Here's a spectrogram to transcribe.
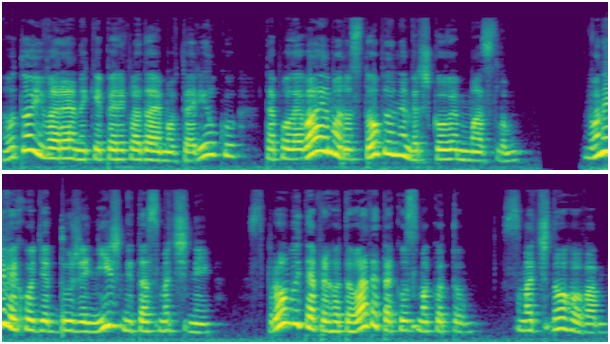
Готові вареники перекладаємо в тарілку та поливаємо розтопленим вершковим маслом. Вони виходять дуже ніжні та смачні. Спробуйте приготувати таку смакоту. Смачного вам!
